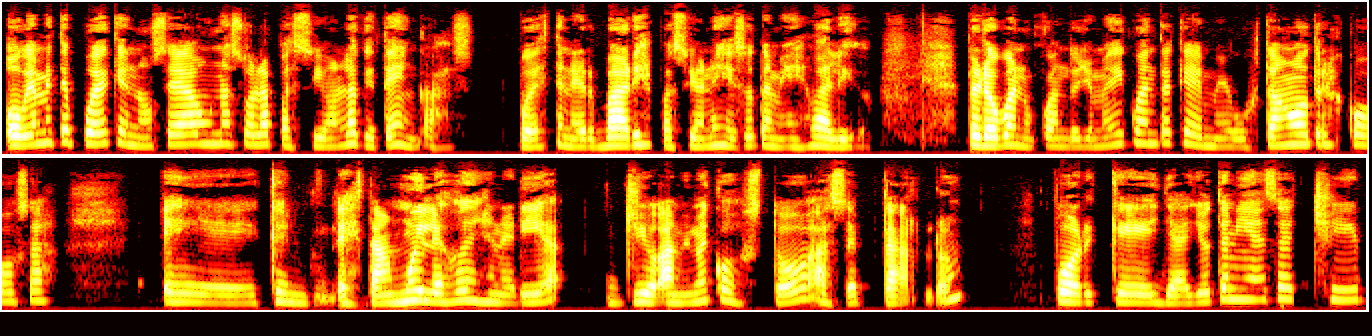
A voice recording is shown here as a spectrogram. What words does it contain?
obviamente puede que no sea una sola pasión la que tengas, puedes tener varias pasiones y eso también es válido. Pero bueno, cuando yo me di cuenta que me gustan otras cosas eh, que están muy lejos de ingeniería, yo, a mí me costó aceptarlo porque ya yo tenía ese chip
